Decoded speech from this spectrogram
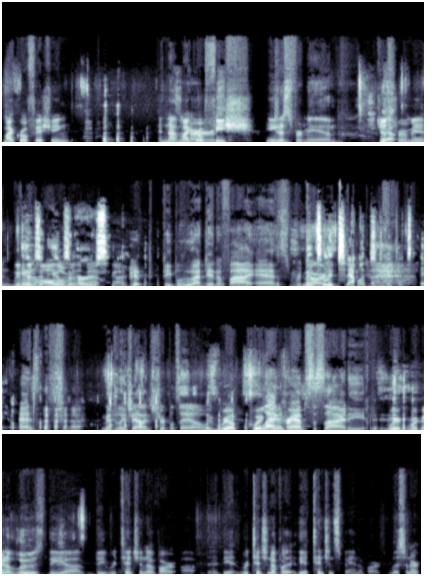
micro fishing and not His micro fish Just for men. Just Yep. for men we've Hims been all hims over and the map, guys P- people who identify as mentally challenged triple tail. as mentally challenged triple tail. We've Real quick, Black man, Crab 'cause Society. we're we're gonna lose the uh, the retention of our uh, the, the retention of uh, the attention span of our listener.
